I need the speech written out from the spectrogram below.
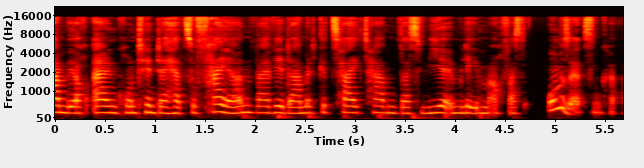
haben wir auch allen Grund hinterher zu feiern, weil wir damit gezeigt haben, dass wir im Leben auch was umsetzen können.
